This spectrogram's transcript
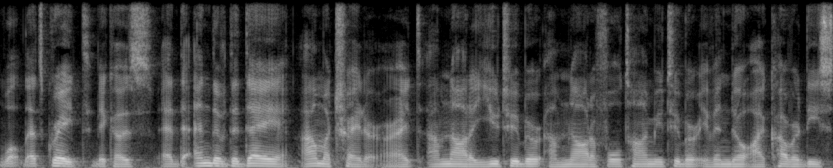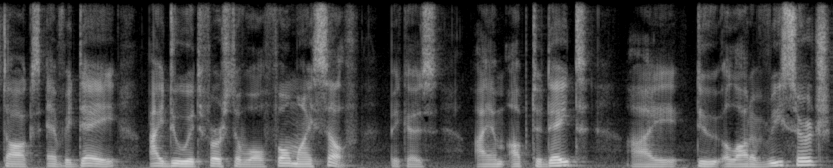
well, that's great because at the end of the day, I'm a trader, all right? I'm not a YouTuber. I'm not a full time YouTuber, even though I cover these stocks every day. I do it, first of all, for myself because I am up to date. I do a lot of research,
